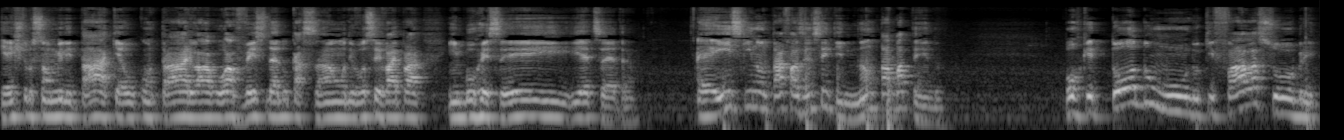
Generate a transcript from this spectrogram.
e a instrução militar, que é o contrário, o avesso da educação, onde você vai para emburrecer e, e, etc. É isso que não está fazendo sentido, não está batendo. Porque todo mundo que fala sobre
